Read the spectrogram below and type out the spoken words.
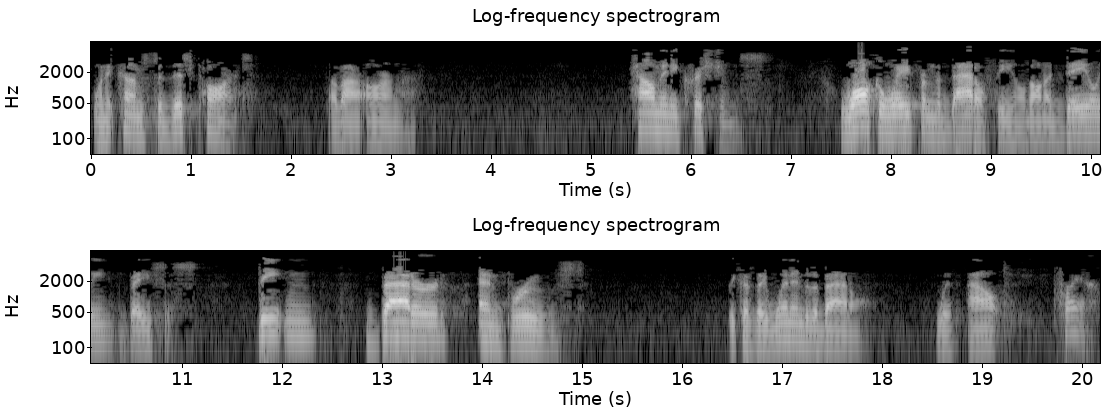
when it comes to this part of our armor how many Christians walk away from the battlefield on a daily basis, beaten, battered, and bruised because they went into the battle without prayer.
